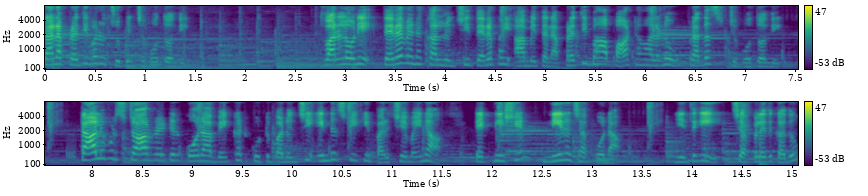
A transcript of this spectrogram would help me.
తన ప్రతిభను చూపించబోతోంది. త్వరలోనే తెర వెనకాల నుంచి తెరపై ఆమె తన ప్రతిభా పాఠవాలను ప్రదర్శించబోతోంది. Tollywood star writer Kona Venkat కుటుంబం నుంచి ఇండస్ట్రీకి పరిచయమైన టెక్నీషియన్ నీరజ కోనా. ఇంతకీ చెప్పలేదు కదూ?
